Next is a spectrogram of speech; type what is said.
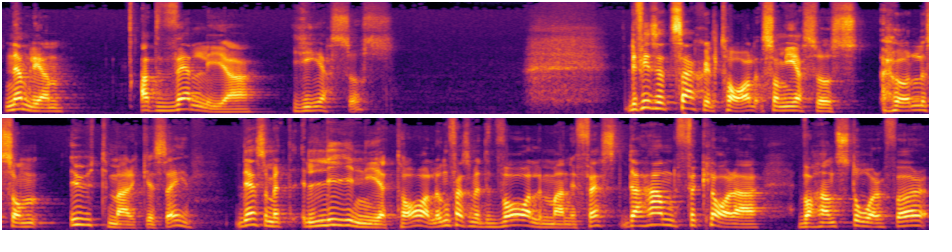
Nämligen att välja Jesus. Det finns ett särskilt tal som Jesus höll som utmärker sig det är som ett linjetal, ungefär som ett valmanifest där han förklarar vad han står för,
